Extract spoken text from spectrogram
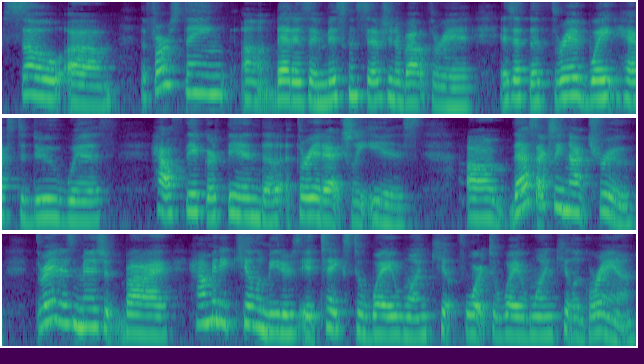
So um, the first thing um, that is a misconception about thread is that the thread weight has to do with how thick or thin the thread actually is. Um, that's actually not true. Thread is measured by how many kilometers it takes to weigh one for it to weigh one kilogram.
